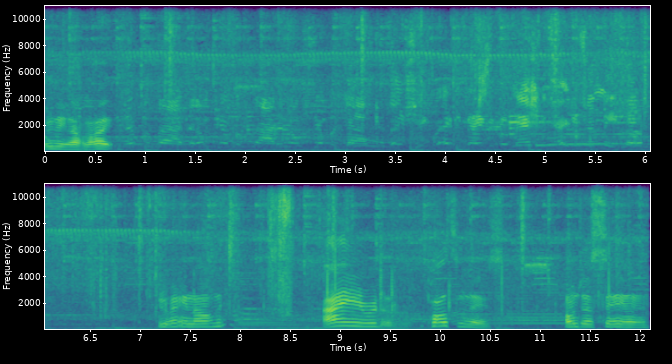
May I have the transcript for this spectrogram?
We need our light. You ain't on it. I ain't really posting this. I'm just saying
